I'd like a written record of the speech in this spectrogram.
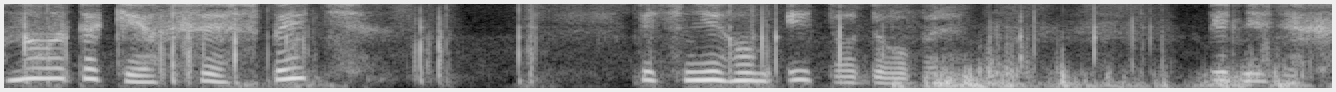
Ну, отаке все спить під снігом і то добре. Бідні так-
